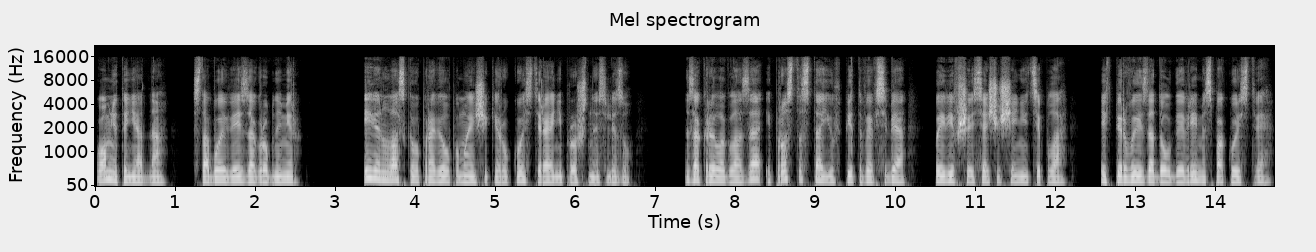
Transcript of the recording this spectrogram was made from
Помни, ты не одна. С тобой весь загробный мир». Ивен ласково провел по моей щеке рукой, стирая непрошенную слезу. Закрыла глаза и просто стою, впитывая в себя появившееся ощущение тепла и впервые за долгое время спокойствия.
